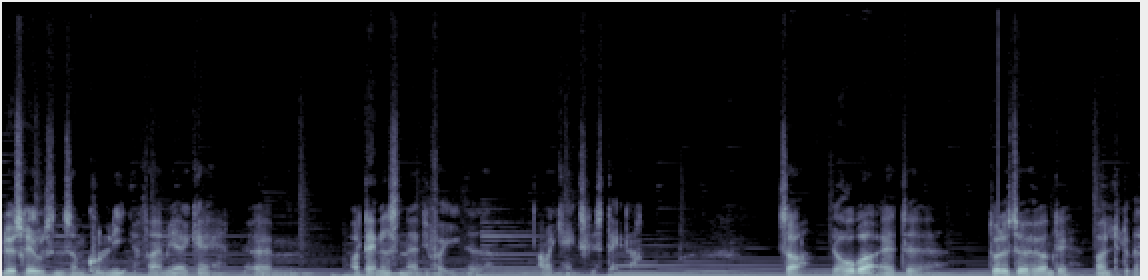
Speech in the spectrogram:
løsrivelsen som koloni fra Amerika øhm, og dannelsen af de forenede amerikanske stater. Så jeg håber, at øh, du har lyst til at høre om det og lytte med.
